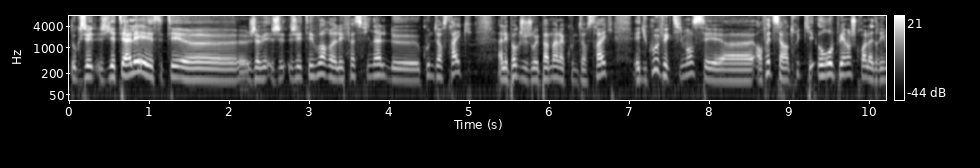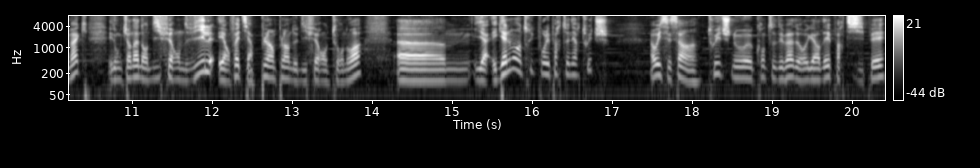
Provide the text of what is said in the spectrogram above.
Donc j'y étais allé et c'était, euh, j'ai été voir les phases finales de Counter Strike. À l'époque, je jouais pas mal à Counter Strike. Et du coup, effectivement, c'est, euh, en fait, c'est un truc qui est européen, je crois, la DreamHack. Et donc il y en a dans différentes villes. Et en fait, il y a plein, plein de différents tournois. Il y a également un truc pour les partenaires Twitch. Ah oui, c'est ça, hein. Twitch nous compte débat de regarder, participer.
